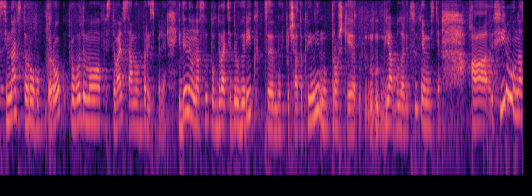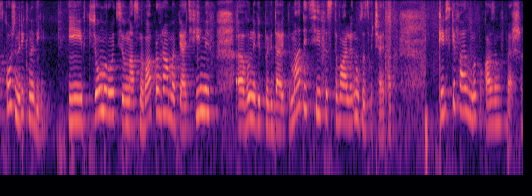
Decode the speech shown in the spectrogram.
17-го року- року проводимо фестиваль саме в Борисполі. Єдине, у нас випав 22-й рік, це був початок війни. Ну трошки я була відсутня в місті. А фільми у нас кожен рік нові. І в цьому році у нас нова програма, 5 фільмів. Е, Вони відповідають тематиці фестивалю. Ну, зазвичай так. Київські файли ми показуємо вперше.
